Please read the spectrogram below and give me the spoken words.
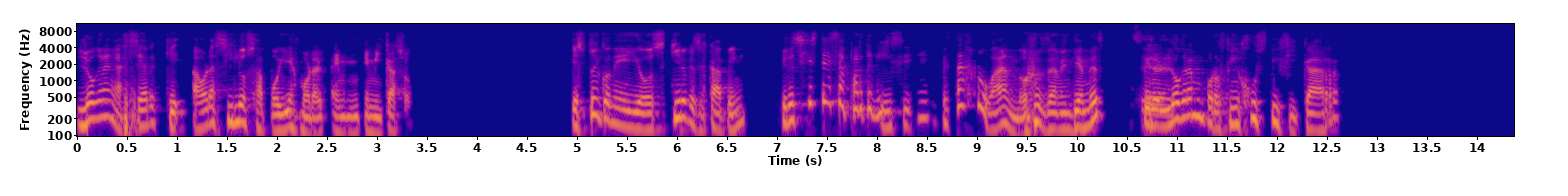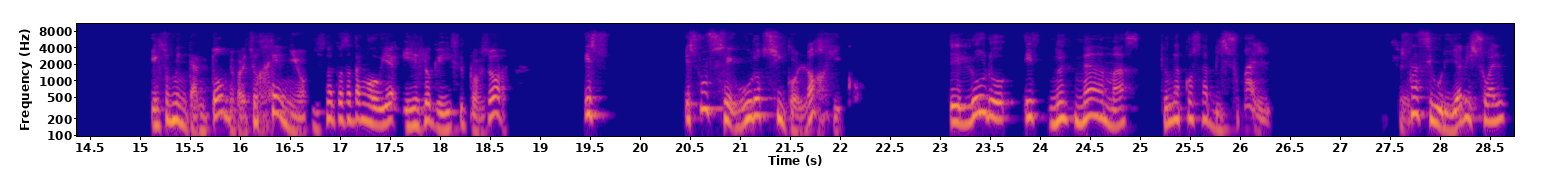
logran hacer que ahora sí los apoyes moral, en, mi caso. Estoy con ellos, quiero que se escapen, pero sí está esa parte que dice, eh, te estás robando, o sea, ¿me entiendes? Pero logran por fin justificar eso me encantó, me pareció genio. Y es una cosa tan obvia y es lo que dice el profesor. Es, es un seguro psicológico. El oro es, no es nada más que una cosa visual. Es una seguridad visual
